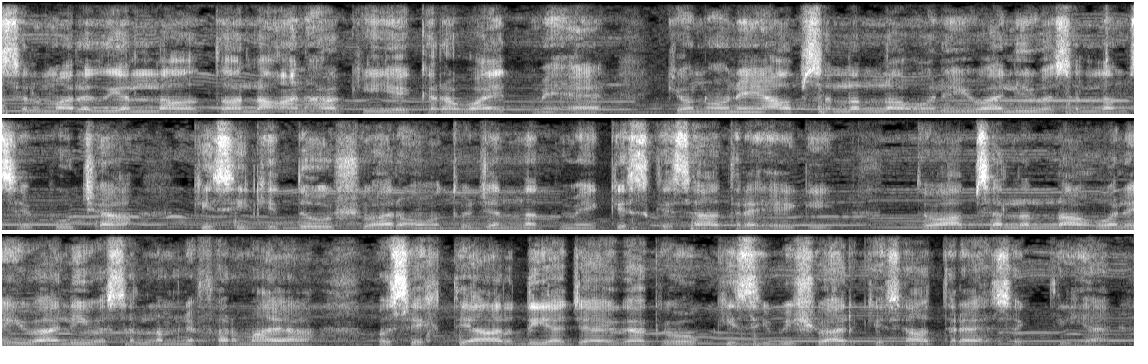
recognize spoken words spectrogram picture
सलमा रज़ी अल्लाह तहा की एक रवायत में है कि उन्होंने आप सल्लल्लाहु अलैहि वसल्लम से पूछा, किसी के दो शोहर हों तो जन्नत में किसके साथ रहेगी? तो आप सल्लल्लाहु अलैहि वसल्लम ने फरमाया, उसे इख्तियार दिया जाएगा कि वो किसी भी शोहर के साथ रह सकती है।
